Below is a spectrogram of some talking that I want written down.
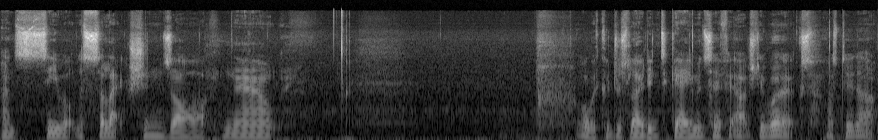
and see what the selections are. Now or we could just load into game and see if it actually works. Let's do that.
